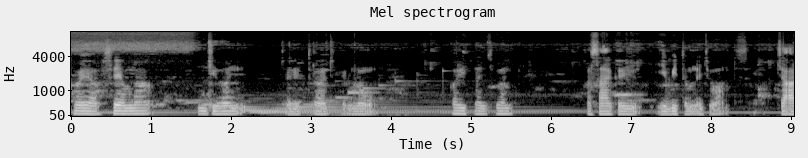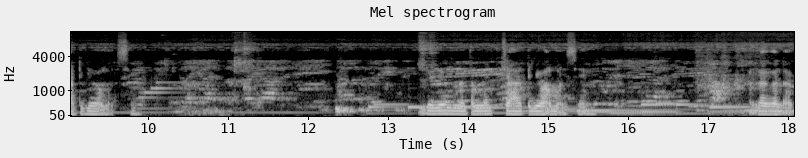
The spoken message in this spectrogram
હવે આવશે એમના જીવન ચરિત્ર એમનું કઈ રીતના જીવન પસાર કરી એ બી તમને જોવા મળશે, ચાર્ટ જોવા મળશે. જોજો તમને ચાર્ટ જોવા મળશે. અલગ અલગ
